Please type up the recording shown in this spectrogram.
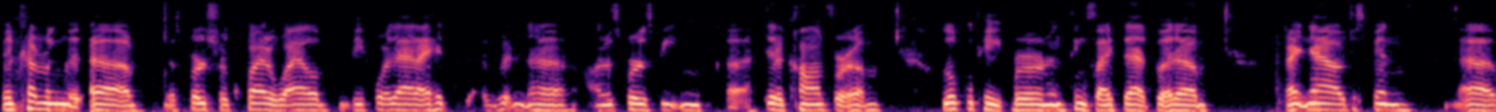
been covering the, uh, the Spurs for quite a while. Before that, I had written uh, on the Spurs beat and uh, did a column for um, local paper and things like that. But um, right now, I've just been uh,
